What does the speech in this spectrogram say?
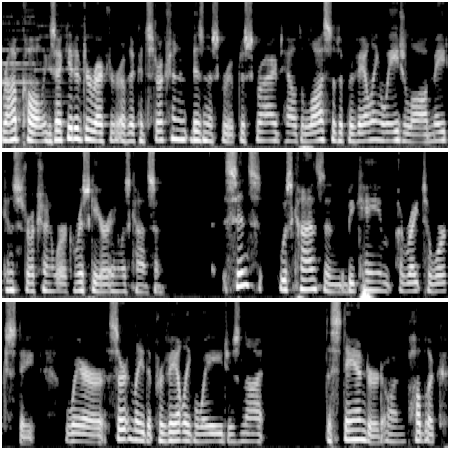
Rob Call, Executive Director of the Construction Business Group, described how the loss of the prevailing wage law made construction work riskier in Wisconsin. Since Wisconsin became a right to work state, where certainly the prevailing wage is not the standard on public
